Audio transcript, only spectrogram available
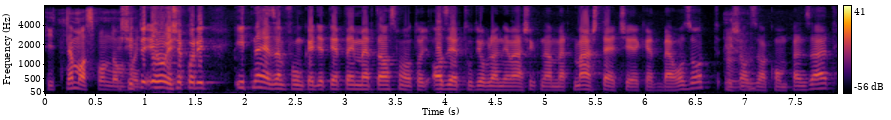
itt nem azt mondom, és hogy... Itt, jó, és akkor itt, itt nehezen fogunk egyetérteni, mert te azt mondod, hogy azért tud jobb lenni a másiknál, mert más tehetségeket behozott, és uh-huh. azzal kompenzált.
